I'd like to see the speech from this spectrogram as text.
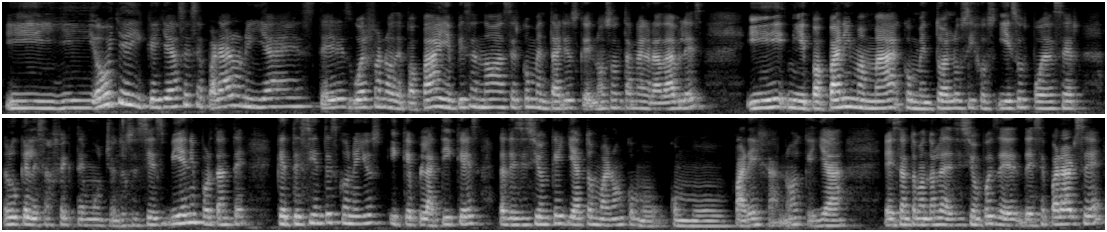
y, oye, y que ya se separaron y ya este, eres huérfano de papá y empiezan ¿no? a hacer comentarios que no son tan agradables y ni papá ni mamá comentó a los hijos y eso puede ser algo que les afecte mucho. Entonces sí es bien importante que te sientes con ellos y que platiques la decisión que ya tomaron como, como pareja, ¿no? Que ya están tomando la decisión pues de, de separarse,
